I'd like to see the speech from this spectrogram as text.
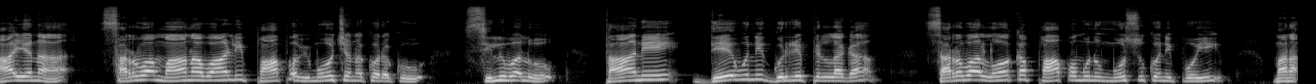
ఆయన సర్వమానవాళి పాప విమోచన కొరకు శిలువలు తానే దేవుని గొర్రెపిల్లగా సర్వలోక పాపమును మోసుకొని పోయి మన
